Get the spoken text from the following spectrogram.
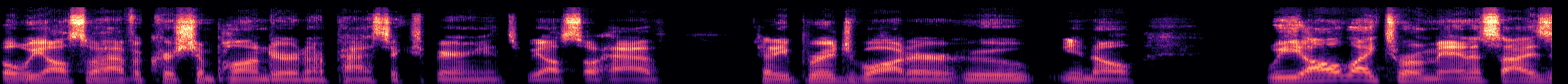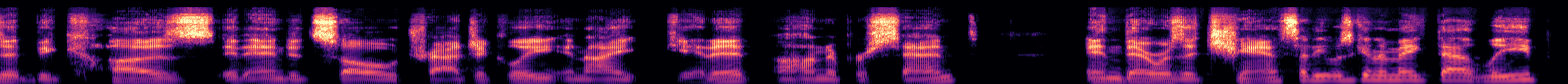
but we also have a Christian Ponder in our past experience. We also have Teddy Bridgewater, who, you know, we all like to romanticize it because it ended so tragically. And I get it 100%. And there was a chance that he was going to make that leap.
